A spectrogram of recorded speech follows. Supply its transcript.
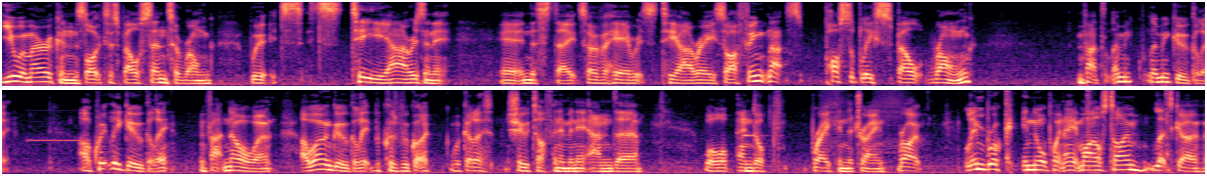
you Americans like to spell centre wrong. It's it's T E R, isn't it? Uh, in the states over here, it's T R E. So I think that's possibly spelt wrong. In fact, let me let me Google it. I'll quickly Google it. In fact, no, I won't. I won't Google it because we've got to, we've got to shoot off in a minute, and uh, we'll end up breaking the train. Right, Lynbrook in 0.8 miles time. Let's go.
